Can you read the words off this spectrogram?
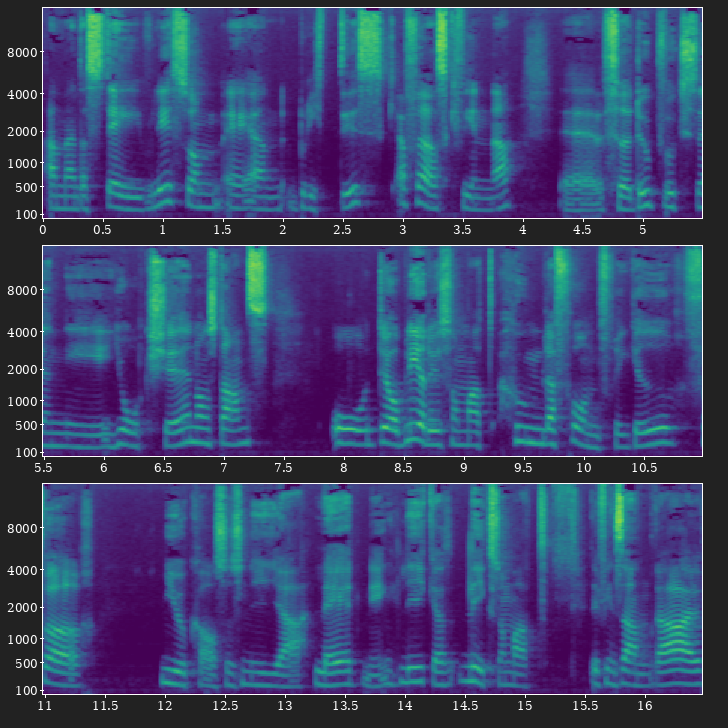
Amanda Stavely som är en brittisk affärskvinna, eh, född och uppvuxen i Yorkshire någonstans. Och då blir det ju som att humla frontfigur för Newcastles nya ledning. Lika, liksom att det finns andra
